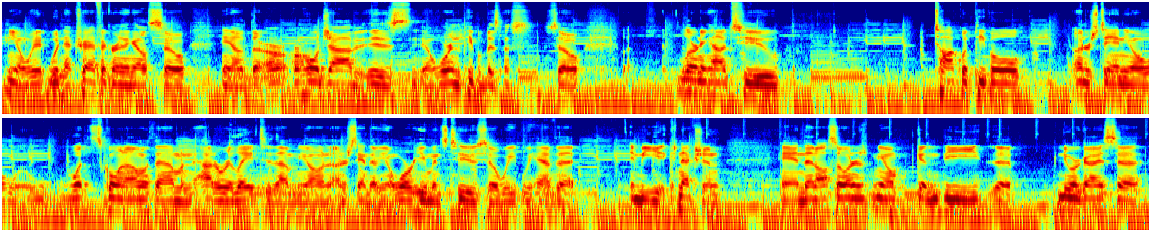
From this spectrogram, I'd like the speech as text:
you know, we wouldn't have traffic or anything else. So you know, the, our, our whole job is you know we're in the people business. So learning how to talk with people, understand you know what's going on with them and how to relate to them. You know, and understand that you know we're humans too. So we, we have that immediate connection, and then also you know getting the the newer guys to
